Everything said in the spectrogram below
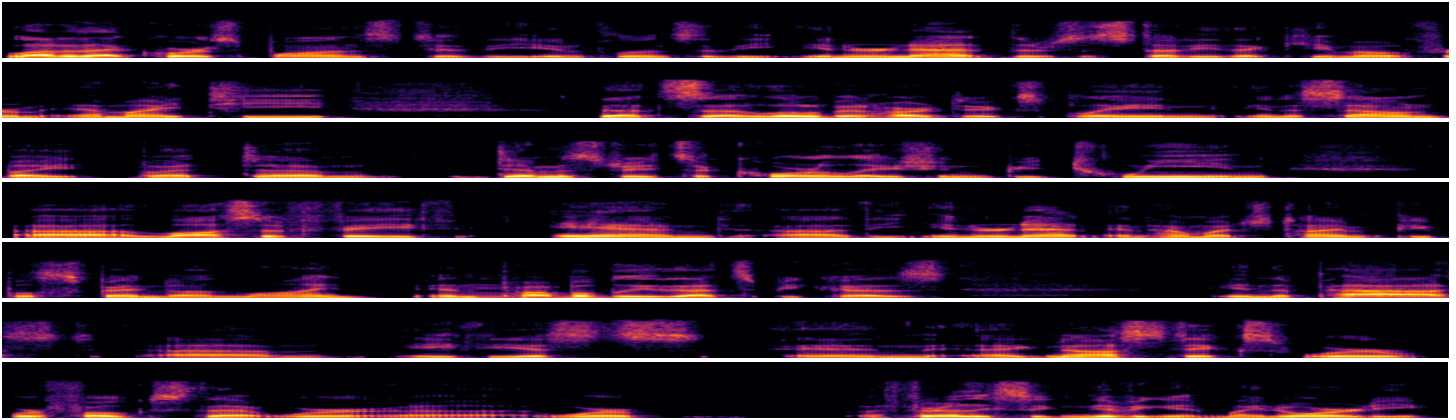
A lot of that corresponds to the influence of the internet. There's a study that came out from MIT that's a little bit hard to explain in a soundbite, but um, demonstrates a correlation between uh, loss of faith and uh, the internet and how much time people spend online. And mm. probably that's because in the past, um, atheists and agnostics were were folks that were uh, were a fairly significant minority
